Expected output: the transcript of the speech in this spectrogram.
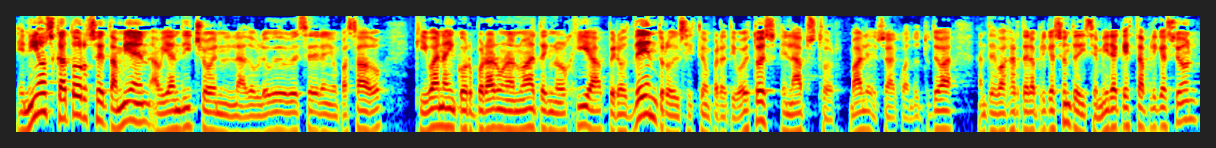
En iOS 14 también habían dicho en la WWDC del año pasado que iban a incorporar una nueva tecnología, pero dentro del sistema operativo. Esto es en la App Store, ¿vale? O sea, cuando tú te vas, antes de bajarte la aplicación, te dice, mira que esta aplicación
